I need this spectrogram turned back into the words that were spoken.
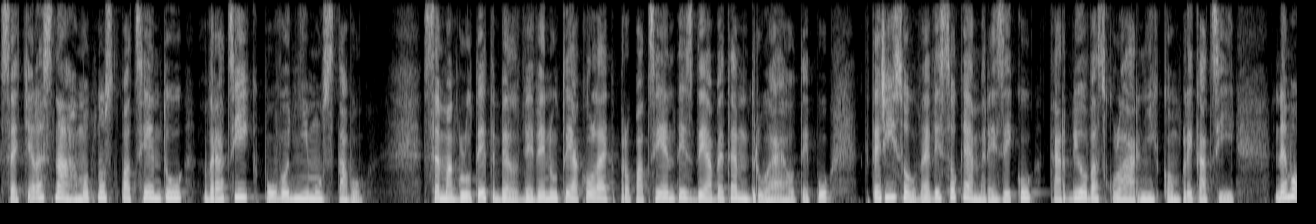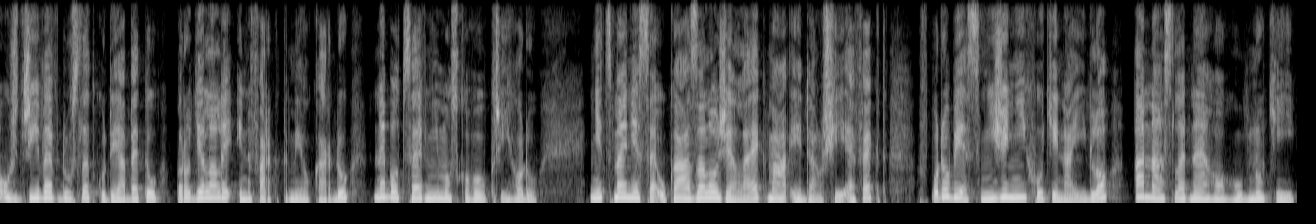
se tělesná hmotnost pacientů vrací k původnímu stavu – Semaglutid byl vyvinut jako lék pro pacienty s diabetem druhého typu, kteří jsou ve vysokém riziku kardiovaskulárních komplikací, nebo už dříve v důsledku diabetu prodělali infarkt myokardu nebo cévní mozkovou příhodu. Nicméně se ukázalo, že lék má i další efekt v podobě snížení chuti na jídlo a následného hubnutí.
